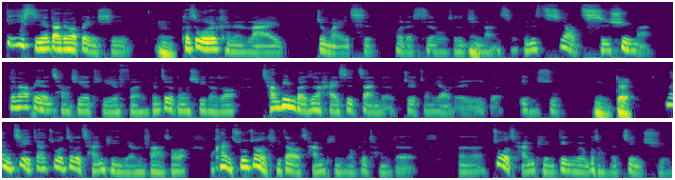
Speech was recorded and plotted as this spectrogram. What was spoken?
第一时间大家会被你吸引，嗯，可是我有可能来就买一次，或者是我就是听到一次，可是要持续买，跟他变成长期的铁粉，跟这个东西的时候，产品本身还是占的最重要的一个因素，嗯，对。那你自己在做这个产品研发的时候，我看你书中有提到产品有不同的，呃，做产品定位有不同的禁区，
